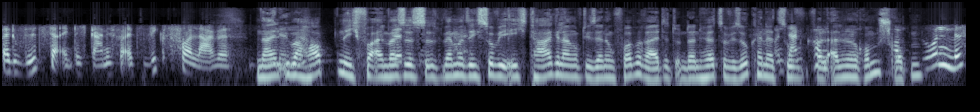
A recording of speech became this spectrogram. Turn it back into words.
weil du willst ja eigentlich gar nicht so als Wix-Vorlage. nein, überhaupt nicht. Vor allem, du, es, wenn man sich so wie ich tagelang auf die Sendung vorbereitet und dann hört sowieso keiner zu, dann weil kommt- alle nur rumschruppen. So ein Mist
